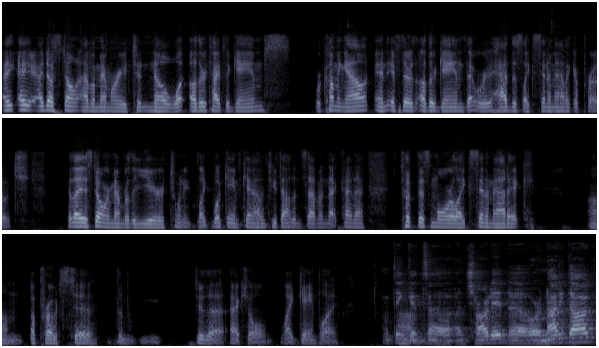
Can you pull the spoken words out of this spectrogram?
I, I I just don't have a memory to know what other types of games were coming out and if there's other games that were had this like cinematic approach because I just don't remember the year 20 like what games came out in 2007 that kind of took this more like cinematic um approach to the to the actual like gameplay. I think Um, it's uh, Uncharted uh, or Naughty Dog.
